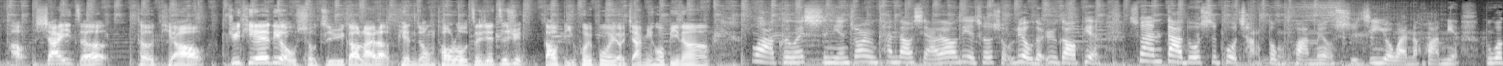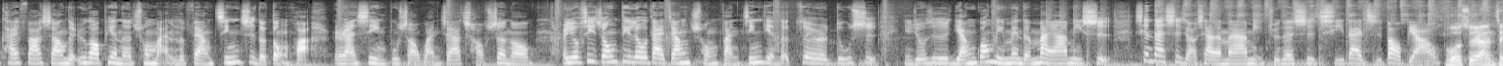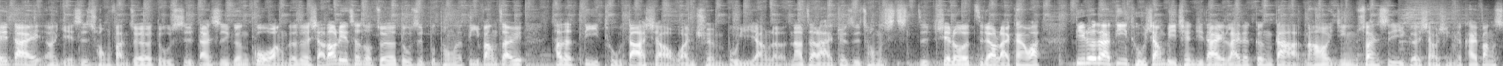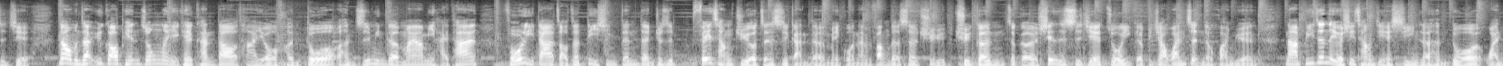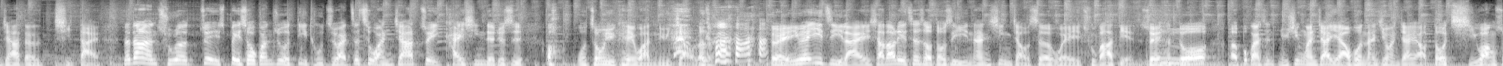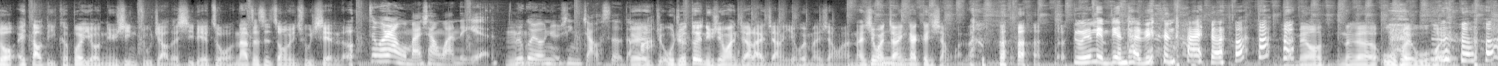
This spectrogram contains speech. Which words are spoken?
好，下一则特调，GTA 六首支预告来了，片中透露这些资讯，到底会不会有加密货币呢？哇，暌违十年，终于看到《侠盗猎车手六》的预告片。虽然大多是过场动画，没有实机游玩的画面，不过开发商的预告片呢，充满了非常精致的动画，仍然吸引不少玩家朝圣哦。而游戏中第六代将重返经典的罪恶都市，也就是阳光明媚的迈阿密市。现代视角下的迈阿密，绝对是期待值爆表。不过，虽然这一代呃也是重返罪恶都市，但是跟过往的这《侠盗猎车手罪恶都市》不同的地方在于，它的地图大小完全不一样了。那再来就是从泄露的资料来看的话，第六代地图相比前几代来的更大，然后已经算是一个小型的开放世界。那我们在预告片中呢，也可以看到它有很多很知名的迈阿密海滩、佛罗里达沼泽地形等等，就是非常具有真实感的美国南方的社区，去跟这个现实世界做一个比较完整的还原。那逼真的游戏场景也吸引了很多玩家的期待。那当然，除了最备受关注的地图之外，这次玩家最开心的就是哦，我终于可以玩女角了。对，因为一直以来《侠盗猎车手》都是以男性角色为出发点。所以很多呃，不管是女性玩家也好，或男性玩家也好，都期望说，哎，到底可不可以有女性主角的系列作？那这次终于出现了，这会让我蛮想玩的耶。如果有女性角色的话，对，就我觉得对女性玩家来讲也会蛮想玩，男性玩家应该更想玩了。有点变态，变态了。没有那个误会，误会。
